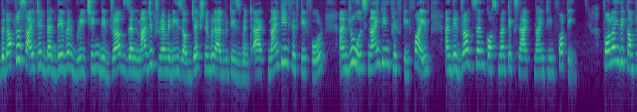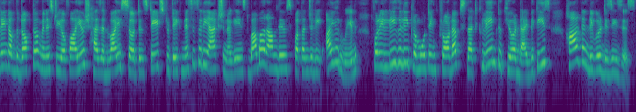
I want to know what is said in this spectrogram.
The doctor cited that they were breaching the Drugs and Magic Remedies Objectionable Advertisement Act 1954 and Rules 1955 and the Drugs and Cosmetics Act 1940. Following the complaint of the doctor, Ministry of Ayush has advised certain states to take necessary action against Baba Ramdev's Patanjali Ayurved for illegally promoting products that claim to cure diabetes, heart and liver diseases.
